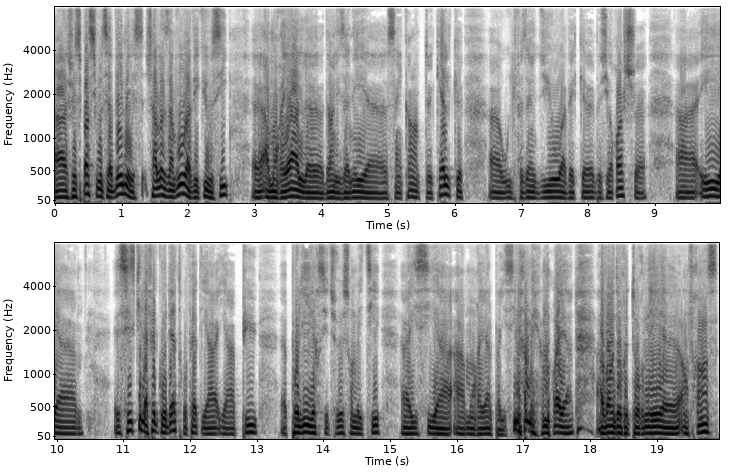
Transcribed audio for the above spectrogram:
Je ne sais pas si vous le savez, mais Charles Aznavour a vécu aussi à Montréal dans les années euh, 50 quelques, où il faisait un duo avec Monsieur Roche. et et c'est ce qui l'a fait connaître, au fait. Il a, il a pu euh, polir, si tu veux, son métier euh, ici à, à Montréal, pas ici, là, mais à Montréal, avant de retourner euh, en France,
